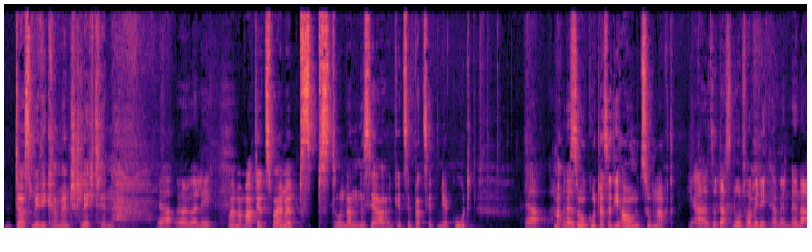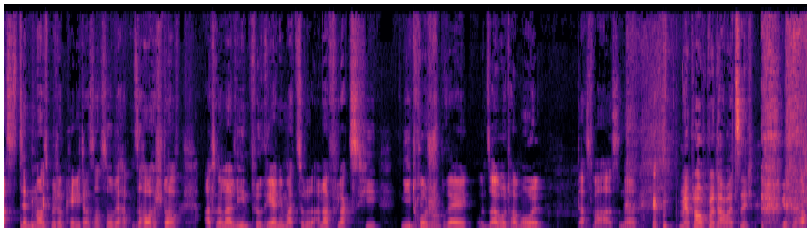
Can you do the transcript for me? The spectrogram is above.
das Medikament schlechthin. Ja, wenn man überlegt. Weil man macht ja zweimal pst, pst und dann ist ja, geht's dem Patienten ja gut. Ja. Macht man so gut, dass er die Augen zumacht. Ja, so das Notfallmedikament. Ne? In der Assistentenausbildung kenne ich das noch so. Wir hatten Sauerstoff, Adrenalin für Reanimation und Anaphylaxie, Nitrospray genau. und Salbutamol. Das war's, ne? Mehr braucht man damals nicht. Genau.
